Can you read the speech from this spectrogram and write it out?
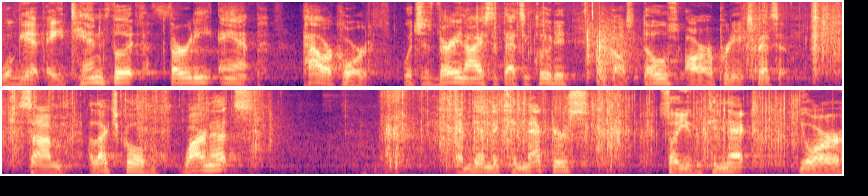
We'll get a 10 foot, 30 amp power cord, which is very nice that that's included because those are pretty expensive. Some electrical wire nuts, and then the connectors so you can connect your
